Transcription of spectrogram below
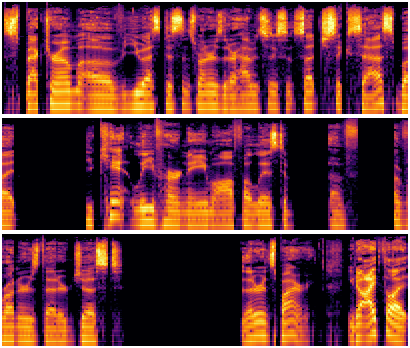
spectrum of U.S. distance runners that are having su- such success, but you can't leave her name off a list of, of, of runners that are just that are inspiring. You know, I thought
